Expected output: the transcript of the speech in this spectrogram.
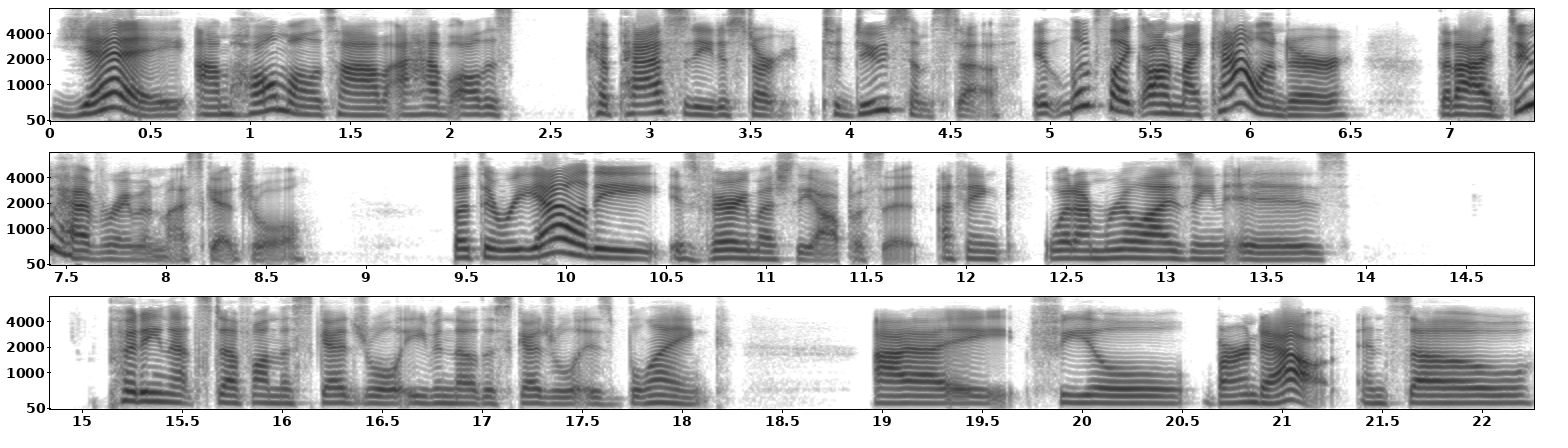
yay i'm home all the time. I have all this capacity to start to do some stuff. It looks like on my calendar that I do have room in my schedule. But the reality is very much the opposite. I think what I'm realizing is putting that stuff on the schedule, even though the schedule is blank, I feel burned out. And so,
